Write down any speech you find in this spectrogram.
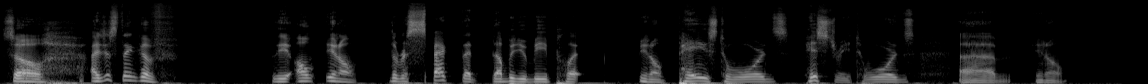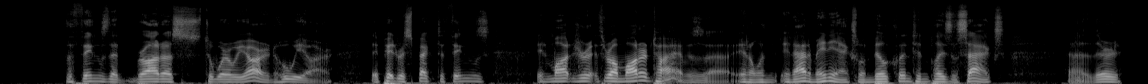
So I just think of the you know the respect that WB play, you know pays towards history, towards um, you know the things that brought us to where we are and who we are. They paid respect to things in modern throughout modern times. Uh, you know, when in Animaniacs, when Bill Clinton plays the sax, uh, they're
